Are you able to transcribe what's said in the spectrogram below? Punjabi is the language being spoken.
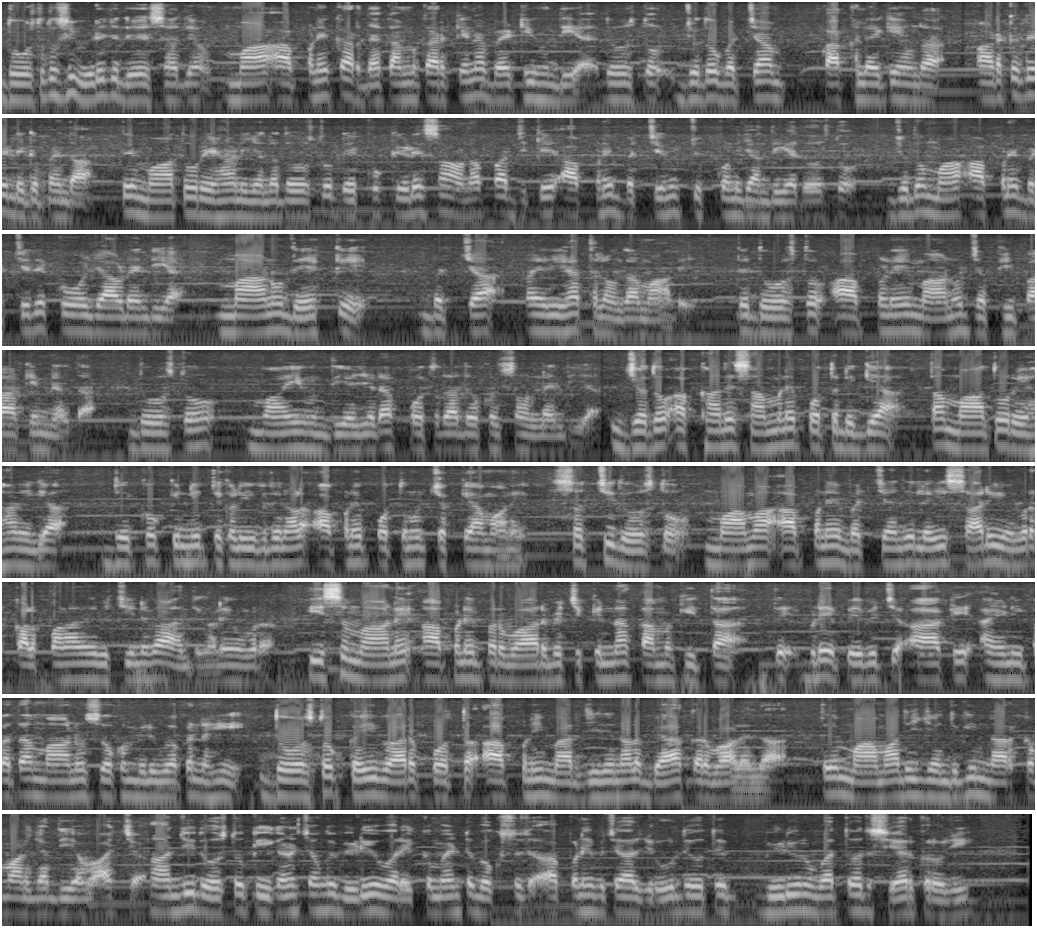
ਦੋਸਤੋ, ਤੁਸੀਂ ਵੀਡੀਓ 'ਚ ਦੇਖ ਸਕਦੇ ਹੋ, ਮਾਂ ਆਪਣੇ ਘਰ ਦਾ ਕੰਮ ਕਰਕੇ ਨਾ ਬੈਠੀ ਹੁੰਦੀ ਹੈ। ਦੋਸਤੋ, ਜਦੋਂ ਬੱਚਾ ਕੱਖ ਲੈ ਕੇ ਆਉਂਦਾ, ਅੜਕ ਕੇ ਡਿੱਗ ਪੈਂਦਾ ਤੇ ਮਾਂ ਤੋਂ ਰਿਹਾ ਨਹੀਂ ਜਾਂਦਾ। ਦੋਸਤੋ, ਦੇਖੋ ਕਿਹੜੇ ਹਿਸਾਬ ਨਾਲ ਭੱਜ ਕੇ ਆਪਣੇ ਬੱਚੇ ਨੂੰ ਚੁੱਕਣ ਜਾਂਦੀ ਹੈ ਦੋਸਤੋ। ਜਦੋਂ ਮਾਂ ਆਪਣੇ ਬੱਚੇ ਦੇ ਕੋਲ ਜਾ ਵੜਦੀ ਹੈ, ਮਾਂ ਨੂੰ ਦੇਖ ਕੇ ਬੱਚਾ ਪੈਰੀ ਹੱਥ ਲਾਉਂਦਾ ਮਾਂ ਦੇ ਤੇ ਦੋਸਤੋ, ਆਪਣੇ ਮਾਂ ਨੂੰ ਜੱਫੀ ਪਾ ਕੇ ਮਿਲਦਾ। ਦੋਸਤੋ ਮਾਂ ਹੀ ਹੁੰਦੀ ਹੈ, ਜਿਹੜਾ ਪੁੱਤ ਦਾ ਦੁੱਖ ਸੁਣ ਲੈਂਦੀ ਆ। ਜਦੋਂ ਅੱਖਾਂ ਦੇ ਸਾਹਮਣੇ ਪੁੱਤ ਡਿੱਗਿਆ, ਤਾਂ ਮਾਂ ਤੋਂ ਰਿਹਾ ਨਹੀਂ ਗਿਆ। ਦੇਖੋ ਕਿੰਨੀ ਤਕਲੀਫ ਦੇ ਨਾਲ ਆਪਣੇ ਪੁੱਤ ਨੂੰ ਚੱਕਿਆ ਮਾਂ ਨੇ। ਸੱਚੀ ਦੋਸਤੋ, ਮਾਵਾਂ ਆਪਣੇ ਬੱਚਿਆਂ ਦੇ ਲਈ ਸਾਰੀ ਉਮਰ ਕਲਪਨਾ ਦੇ ਵਿੱਚ ਹੀ ਨਿਭਾ ਦਿੰਦੀਆਂ ਨੇ ਉਮਰ। ਇਸ ਮਾਂ ਨੇ ਆਪਣੇ ਪਰਿਵਾਰ ਵਿੱਚ ਕਿੰਨਾ ਕੰਮ ਕੀਤਾ ਤੇ ਬੜੇਪੇ ਵਿੱਚ ਆ ਕੇ ਐ ਨਹੀਂ ਪਤਾ ਮਾਂ ਨੂੰ ਸੁੱਖ ਮਿਲੂਗਾ ਕਿ ਨਹੀਂ। ਦੋਸਤੋ, ਕਈ ਵਾਰ ਪੁੱਤ ਆਪਣੀ ਮਰਜ਼ੀ ਦੇ ਨਾਲ ਵਿਆਹ ਕਰਵਾ ਲੈਂਦਾ। ਤੇ ਮਾਵਾਂ ਦੀ ਜ਼ਿੰਦਗੀ ਨਰਕ ਬਣ ਜਾਂਦੀ ਹੈ ਬਾਅਦ ਚ। ਹਾਂਜੀ ਦੋਸਤੋ, ਕੀ ਕਹਿਣਾ ਚਾਹੋਗੇ? ਵੀਡੀਓ ਬਾਰੇ ਕਮੈਂਟ ਬਾਕਸ 'ਚ ਆਪਣੇ ਵਿਚਾਰ ਜ਼ਰੂਰ ਦਿਓ ਤੇ ਵੀਡੀਓ ਨੂੰ ਵੱਧ ਤੋਂ ਵੱਧ ਸ਼ੇਅਰ ਕਰੋ ਜੀ।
